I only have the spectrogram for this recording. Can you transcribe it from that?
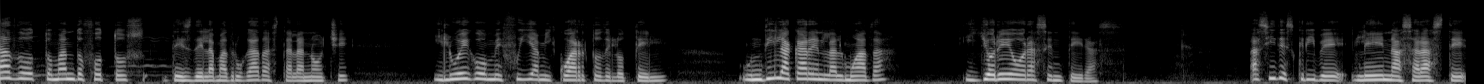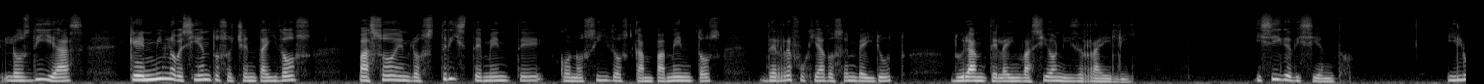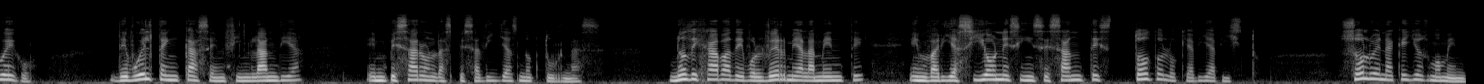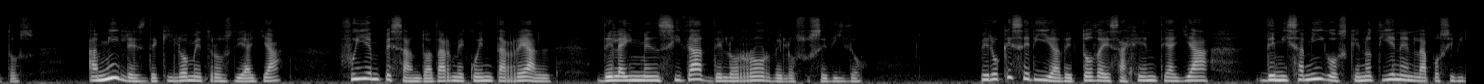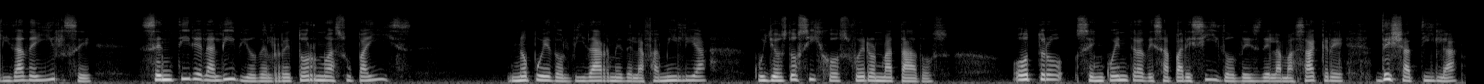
Estado tomando fotos desde la madrugada hasta la noche y luego me fui a mi cuarto del hotel, hundí la cara en la almohada y lloré horas enteras. Así describe Leena Saraste los días que en 1982 pasó en los tristemente conocidos campamentos de refugiados en Beirut durante la invasión israelí. Y sigue diciendo, y luego, de vuelta en casa en Finlandia, empezaron las pesadillas nocturnas. No dejaba de volverme a la mente en variaciones incesantes todo lo que había visto. Solo en aquellos momentos, a miles de kilómetros de allá, fui empezando a darme cuenta real de la inmensidad del horror de lo sucedido. Pero ¿qué sería de toda esa gente allá de mis amigos que no tienen la posibilidad de irse, sentir el alivio del retorno a su país. No puedo olvidarme de la familia cuyos dos hijos fueron matados. Otro se encuentra desaparecido desde la masacre de Shatila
